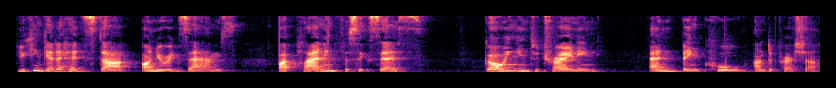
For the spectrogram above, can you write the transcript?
you can get a head start on your exams by planning for success, going into training and being cool under pressure.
